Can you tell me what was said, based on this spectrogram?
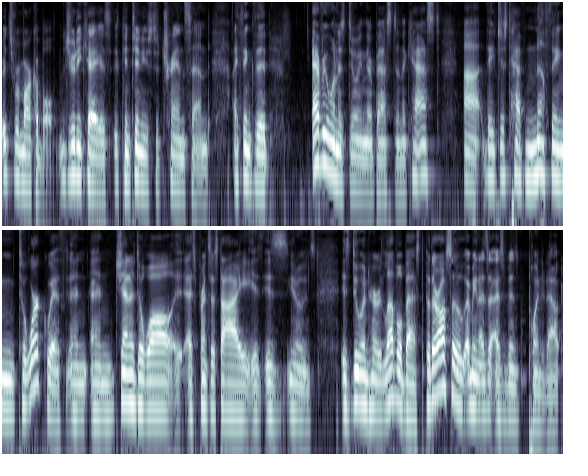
it's remarkable. Judy Kaye is it continues to transcend. I think that everyone is doing their best in the cast. Uh, they just have nothing to work with. And and Jeanna de Waal as Princess Di is, is you know is, is doing her level best. But they're also I mean as has been pointed out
